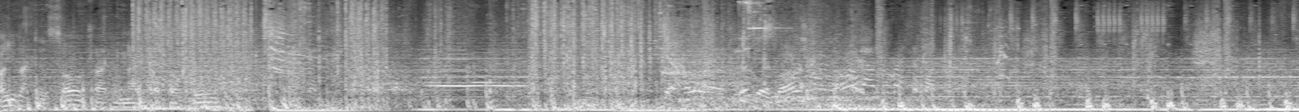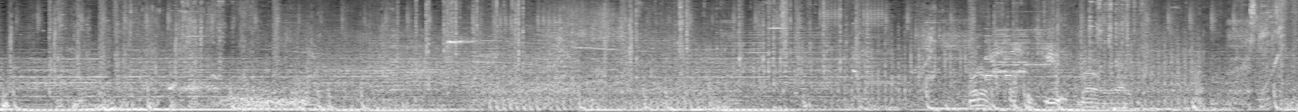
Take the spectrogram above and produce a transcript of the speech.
Oh, you got the soul tracking knife. That's so cool. Look at them. What the fuck is you, bro? Like,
